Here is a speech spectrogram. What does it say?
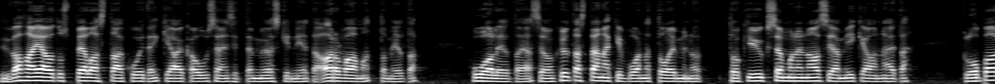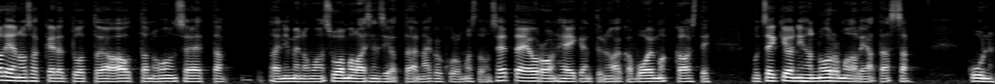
hyvä hajautus pelastaa kuitenkin aika usein sitten myöskin niiltä arvaamattomilta huolilta, ja se on kyllä tässä tänäkin vuonna toiminut. Toki yksi semmoinen asia, mikä on näitä globaalien osakkeiden tuottoja auttanut, on se, että, tai nimenomaan suomalaisen sijoittajan näkökulmasta on se, että euro on heikentynyt aika voimakkaasti, mutta sekin on ihan normaalia tässä, kun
